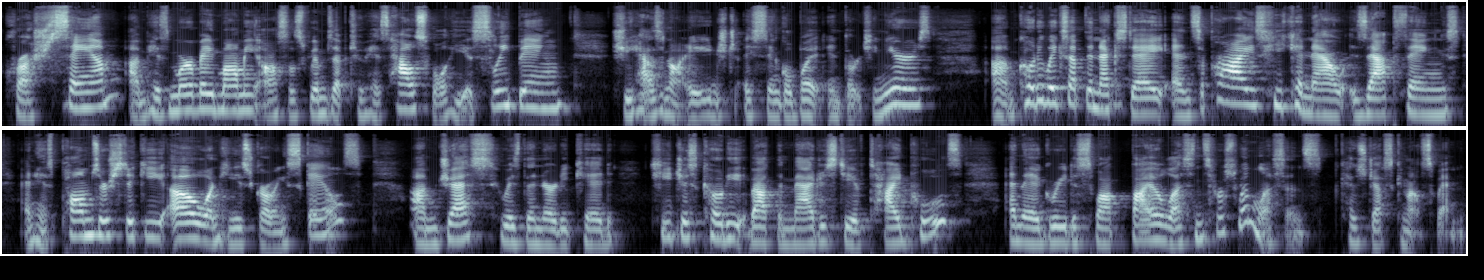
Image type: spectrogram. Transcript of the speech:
crush Sam. Um, his mermaid mommy also swims up to his house while he is sleeping. She has not aged a single bit in 13 years. Um, Cody wakes up the next day and surprise, he can now zap things and his palms are sticky. Oh, and he is growing scales. Um, Jess, who is the nerdy kid, teaches Cody about the majesty of tide pools, and they agree to swap bio lessons for swim lessons because Jess cannot swim.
